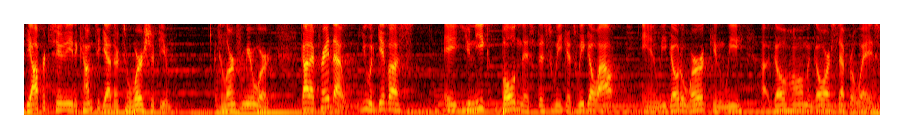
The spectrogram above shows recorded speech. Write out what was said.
the opportunity to come together to worship you, to learn from your word. God, I pray that you would give us a unique boldness this week as we go out and we go to work and we uh, go home and go our separate ways.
